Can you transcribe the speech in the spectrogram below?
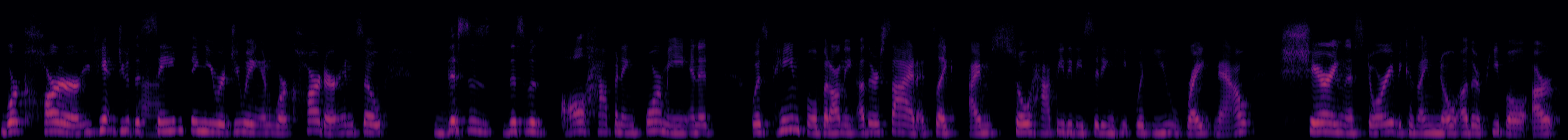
work harder. You can't do the yeah. same thing you were doing and work harder. And so this is this was all happening for me. And it was painful. But on the other side, it's like, I'm so happy to be sitting with you right now, sharing this story because I know other people are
